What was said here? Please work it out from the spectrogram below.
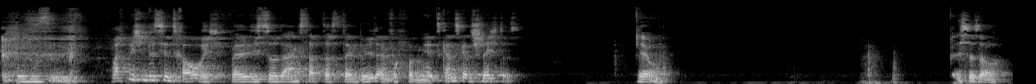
Das ist, macht mich ein bisschen traurig, weil ich so Angst habe, dass dein Bild einfach von mir jetzt ganz, ganz schlecht ist. ja. Ist es auch.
